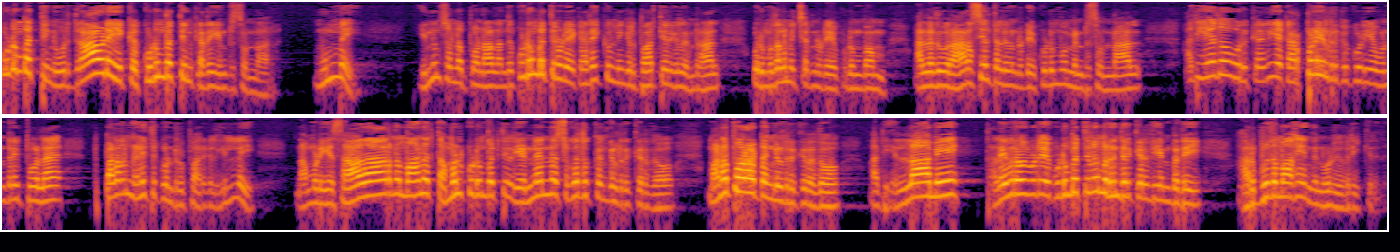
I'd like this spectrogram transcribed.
குடும்பத்தின் ஒரு திராவிட இயக்க குடும்பத்தின் கதை என்று சொன்னார். உண்மை. இன்னும் சொல்ல போனால் அந்த குடும்பத்தினுடைய கதைக்குள் நீங்கள் பார்த்தீர்கள் என்றால் ஒரு முதலமைச்சரினுடைய குடும்பம் அல்லது ஒரு அரசியல் தலைவனுடைய குடும்பம் என்று சொன்னால் அது ஏதோ ஒரு பெரிய கற்பனையில் இருக்கக்கூடிய ஒன்றை போல பலரும் நினைத்துக் கொண்டிருப்பார்கள். இல்லை. நம்முடைய சாதாரணமான தமிழ் குடும்பத்தில் என்னென்ன சுகதுக்கங்கள் இருக்கிறதோ மனப்போராட்டங்கள் இருக்கிறதோ அது எல்லாமே தலைவர்களுடைய குடும்பத்திலும் இருந்திருக்கிறது என்பதை அற்புதமாக இந்த நூல் விவரிக்கிறது.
